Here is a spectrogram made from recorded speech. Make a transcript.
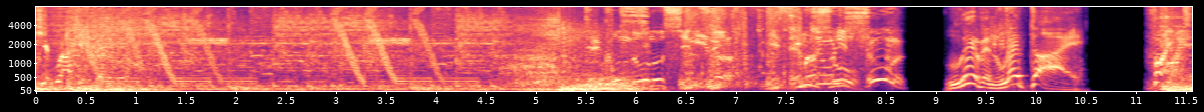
Keep rocking, baby. Live and let die. Fight!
